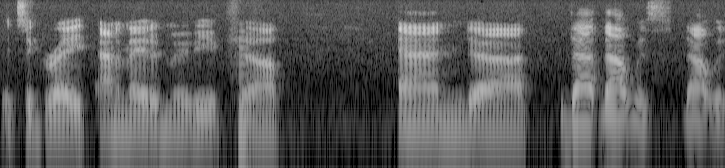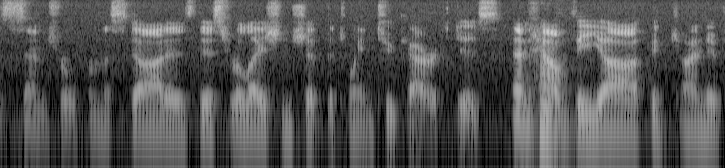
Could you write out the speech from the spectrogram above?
It's a great animated movie, uh, and uh, that that was that was central from the start is this relationship between two characters and how hmm. VR could kind of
